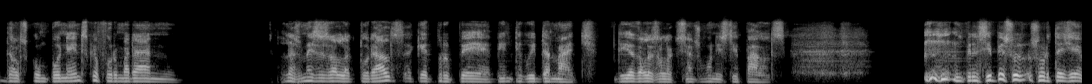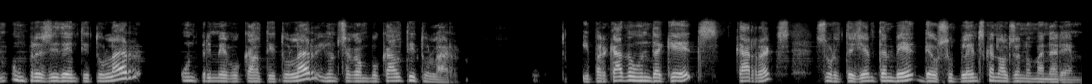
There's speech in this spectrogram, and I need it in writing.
dels components que formaran les meses electorals aquest proper 28 de maig, dia de les eleccions municipals. En principi sortegem un president titular, un primer vocal titular i un segon vocal titular. I per cada un d'aquests càrrecs sortegem també 10 suplents que no els anomenarem.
